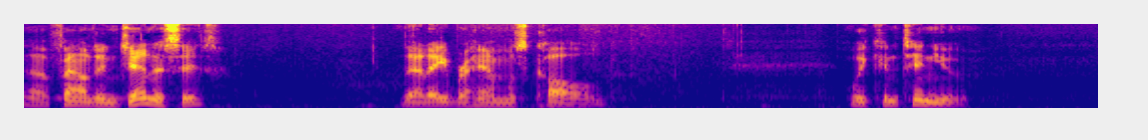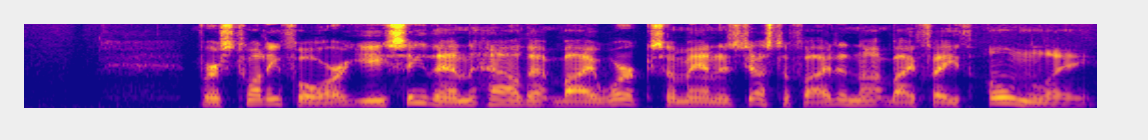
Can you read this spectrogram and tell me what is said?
uh, found in Genesis that Abraham was called. We continue. Verse 24 Ye see then how that by works a man is justified, and not by faith only.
